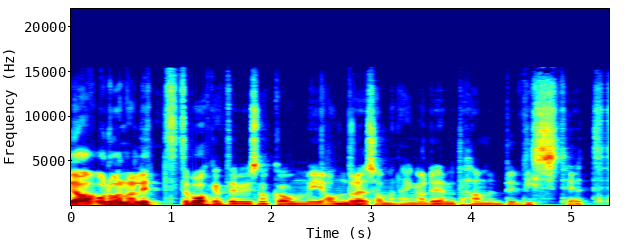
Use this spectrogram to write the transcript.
Ja, og da er det litt tilbake til det vi snakka om i andre sammenhenger, det med dette her med bevissthet.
